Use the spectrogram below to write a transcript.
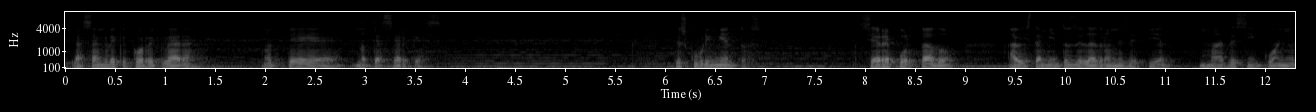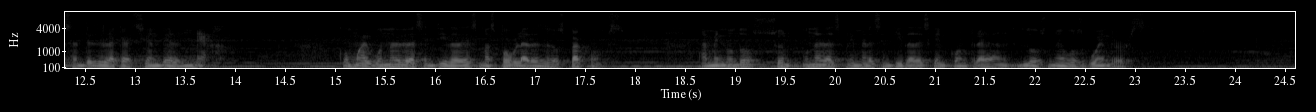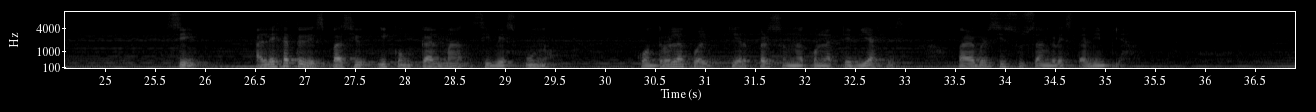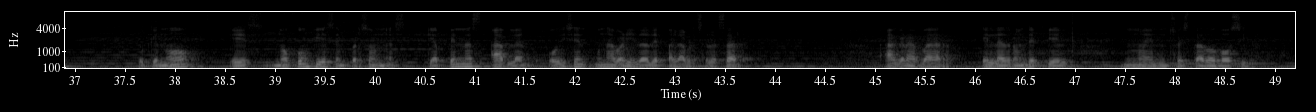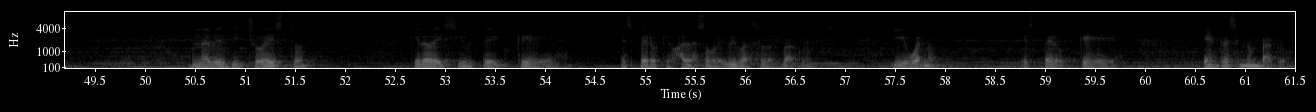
La sangre que corre clara, no te, no te acerques. Descubrimientos. Se ha reportado avistamientos de ladrones de piel más de cinco años antes de la creación del MEG, como algunas de las entidades más pobladas de los backrooms. A menudo son una de las primeras entidades que encontrarán los nuevos Wenders. Sí, aléjate despacio y con calma si ves uno. Controla a cualquier persona con la que viajes para ver si su sangre está limpia. Lo que no es no confíes en personas que apenas hablan o dicen una variedad de palabras al azar. Agravar el ladrón de piel no en su estado dócil. Una vez dicho esto, quiero decirte que espero que ojalá sobrevivas a los backrooms. Y bueno, espero que entres en un backroom.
